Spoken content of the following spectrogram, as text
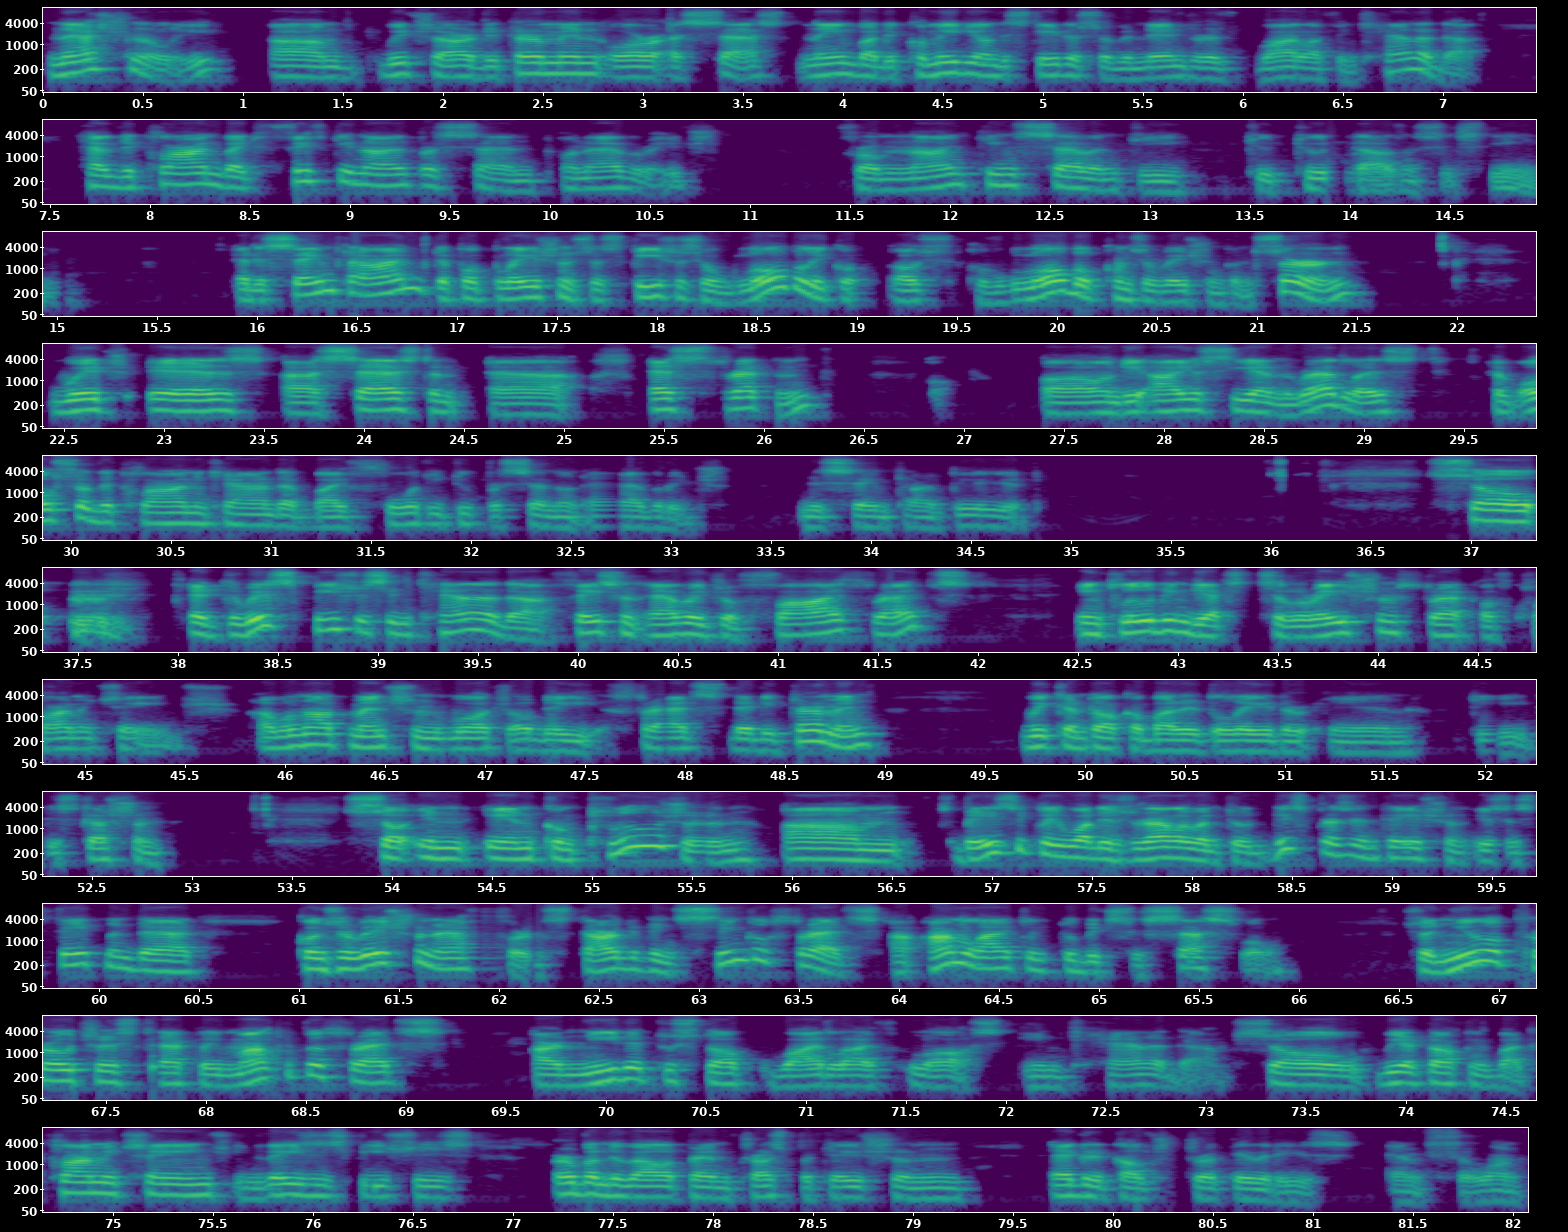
nationally, um, which are determined or assessed, named by the Committee on the Status of Endangered Wildlife in Canada, have declined by 59% on average from 1970 to 2016. At the same time, the populations of species of, globally, of, global conservation concern, which is assessed and, uh, as threatened uh, on the IUCN Red List, have also declined in Canada by 42% on average in the same time period. So at-risk species in Canada face an average of five threats, including the acceleration threat of climate change. I will not mention what are the threats they determine. We can talk about it later in the discussion. So in, in conclusion, um, basically what is relevant to this presentation is a statement that conservation efforts targeting single threats are unlikely to be successful. So new approaches tackling multiple threats are needed to stop wildlife loss in Canada. So we are talking about climate change, invasive species, urban development, transportation, agriculture activities, and so on.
